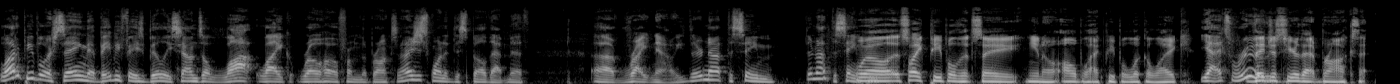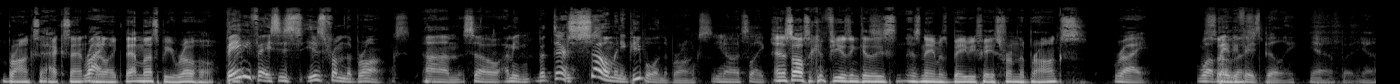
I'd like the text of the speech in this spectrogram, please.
a lot of people are saying that Babyface Billy sounds a lot like Rojo from the Bronx, and I just want to dispel that myth uh, right now. They're not the same. They're not the same. Well, people. it's like people that say you know all black people look alike. Yeah, it's rude. They just hear that Bronx Bronx accent, and Right. they're like, "That must be Rojo." Babyface is is from the Bronx. Um, so I mean, but there's so many people in the Bronx. You know, it's like And it's also confusing because his name is Babyface from the Bronx. right. Well, So Babyface Billy. Yeah, but yeah.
